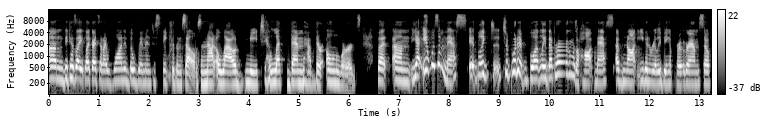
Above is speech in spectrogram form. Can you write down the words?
Um, because I, like I said, I wanted the women to speak for themselves, and that allowed me to let them have their own words. But um, yeah, it was a mess. It like to, to put it bluntly, that program was a hot mess of not even really being a program. So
